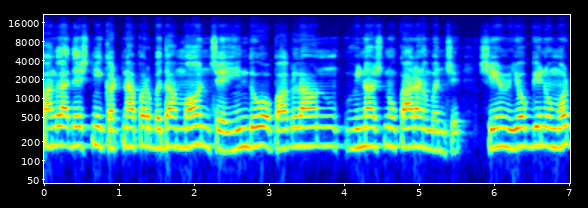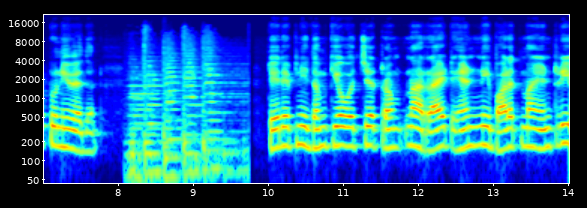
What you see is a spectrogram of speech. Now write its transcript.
બાંગ્લાદેશની ઘટના પર બધા મૌન છે. હિન્દુઓ ભાગલા વિનાશનું કારણ બનશે. સીએમ યોગીનું મોટું નિવેદન. ટેરિફની ધમકીઓ વચ્ચે ટ્રમ્પના રાઇટ હેન્ડની ભારતમાં એન્ટ્રી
